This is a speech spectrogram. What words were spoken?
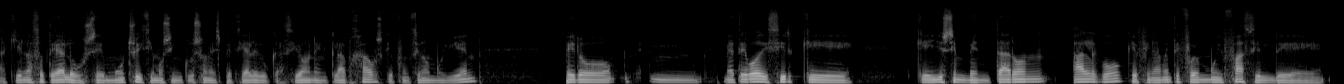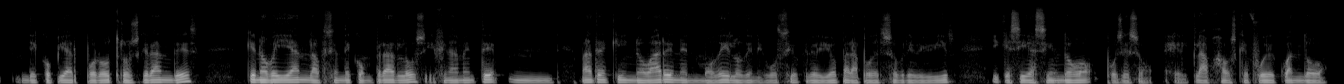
aquí en la azotea lo usé mucho, hicimos incluso una especial educación en Clubhouse que funcionó muy bien, pero mm, me atrevo a decir que, que, ellos inventaron algo que finalmente fue muy fácil de, de copiar por otros grandes que no veían la opción de comprarlos y finalmente mm, van a tener que innovar en el modelo de negocio, creo yo, para poder sobrevivir y que siga siendo, pues eso, el Clubhouse que fue cuando,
